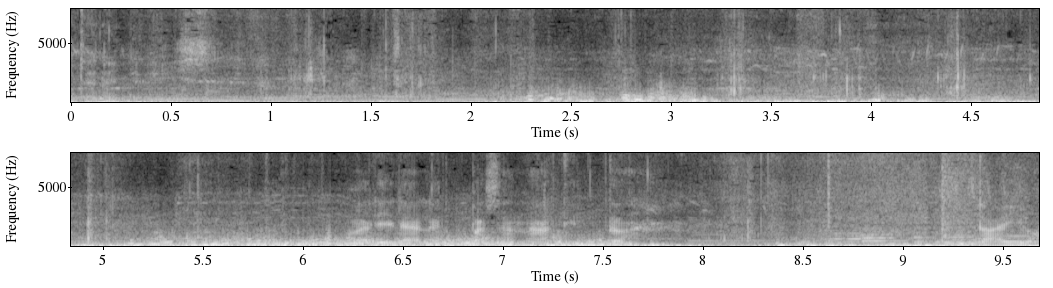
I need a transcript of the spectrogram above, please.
Ito na guys bali lalagpasan natin to. Tayo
